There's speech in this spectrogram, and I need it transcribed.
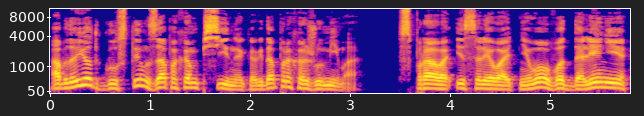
обдает густым запахом псины, когда прохожу мимо. Справа и слева от него, в отдалении,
